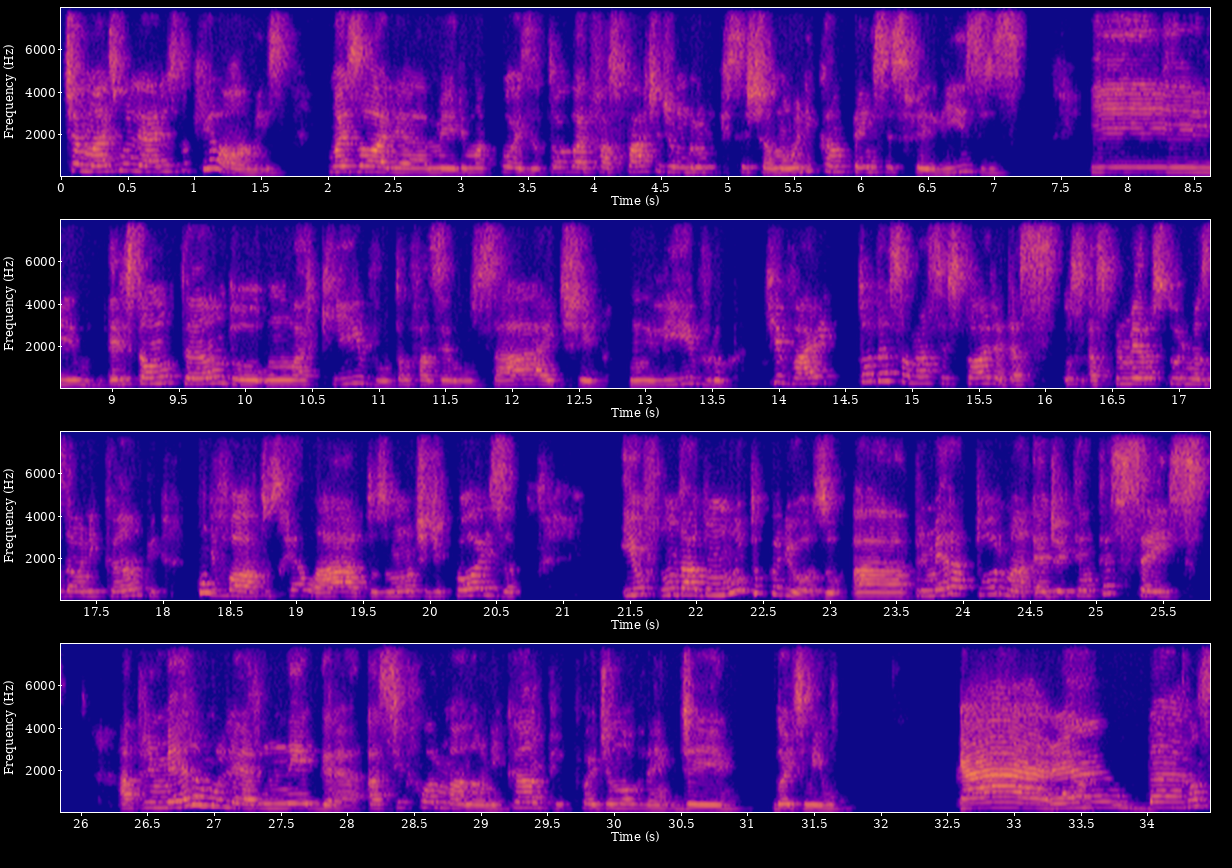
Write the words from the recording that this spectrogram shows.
tinha mais mulheres do que homens. Mas olha, Meire, uma coisa, eu tô agora faço parte de um grupo que se chama Unicampenses Felizes, e eles estão montando um arquivo, estão fazendo um site, um livro que vai toda essa nossa história das os- as primeiras turmas da Unicamp, com Que fotos, massa. relatos, um monte de coisa. E um um dado muito curioso: a primeira turma é de 86. A primeira mulher negra a se formar na Unicamp foi de, noven... de 2000. Caramba! Então,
